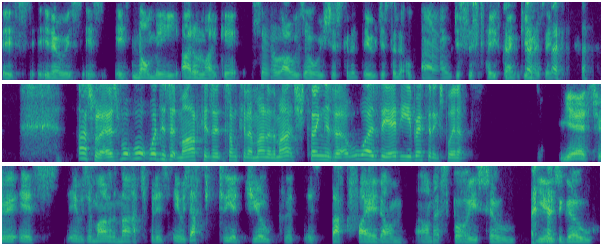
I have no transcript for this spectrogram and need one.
it's you know is is is not me. I don't like it, so I was always just going to do just a little bow just to say thank you. I think. That's what it is. What, what what does it mark? Is it some kind of man of the match thing? Is it what is the Eddie? You better explain it. Yeah, so it's it was a man of the match, but it was actually a joke that has backfired on on us boys. So years ago,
